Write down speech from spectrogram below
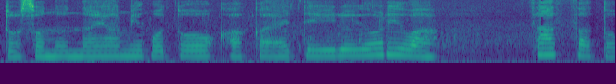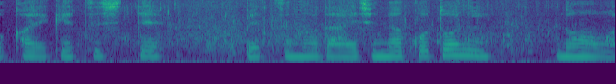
とその悩み事を抱えているよりはさっさと解決して別の大事なことに脳を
